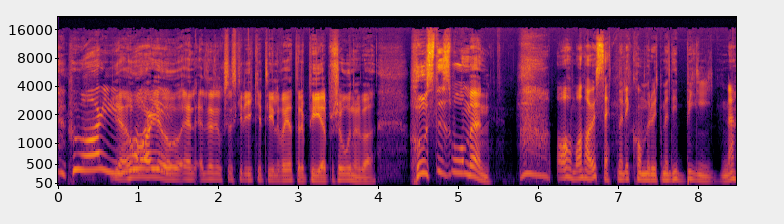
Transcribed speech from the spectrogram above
Who are you? Yeah, who are you? Eller, eller också skriker till vad heter det, PR-personen bara Who's this woman? Oh, man har jo sett når de kommer ut med de bildene.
